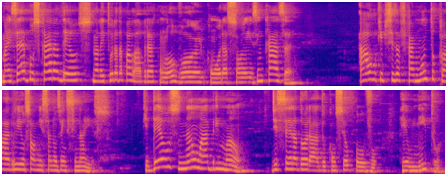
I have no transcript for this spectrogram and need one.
mas é buscar a Deus na leitura da palavra, com louvor, com orações em casa algo que precisa ficar muito claro e o salmista nos ensina isso. Que Deus não abre mão de ser adorado com seu povo reunido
